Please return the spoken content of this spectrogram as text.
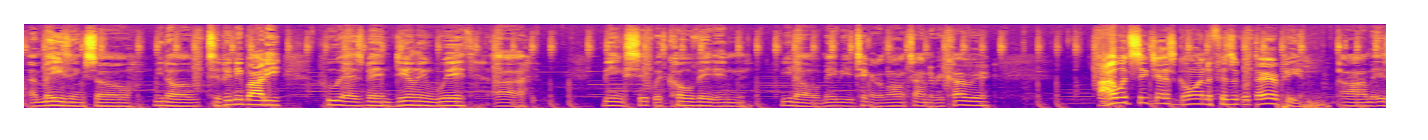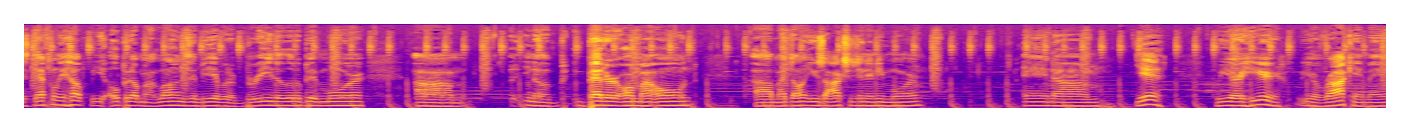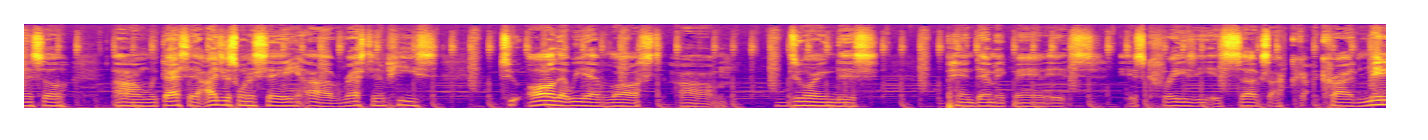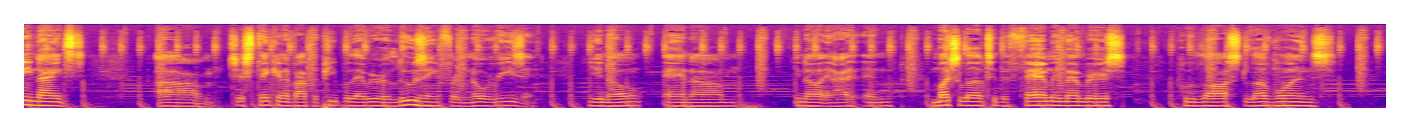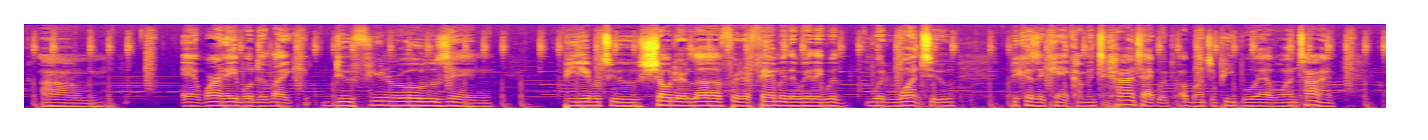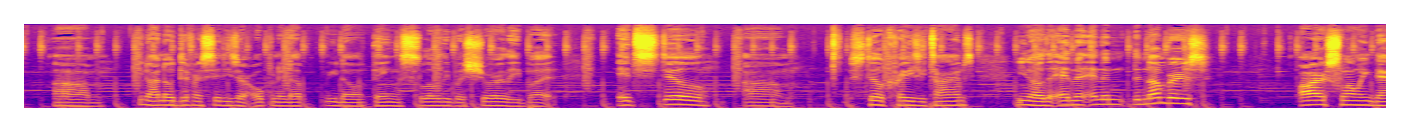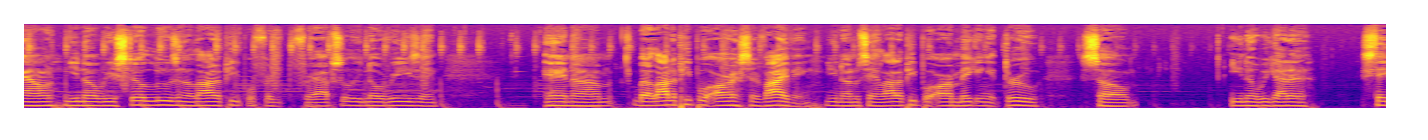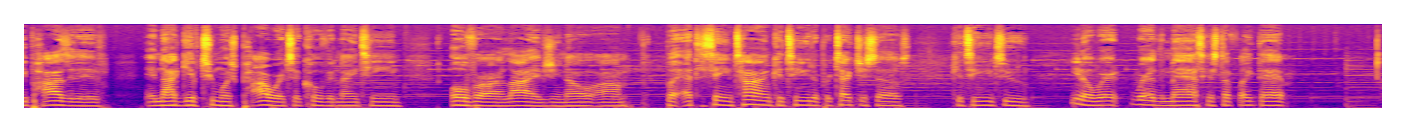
amazing. So you know to anybody who has been dealing with uh, being sick with COVID and you know maybe it taking a long time to recover I would suggest going to physical therapy. Um, it's definitely helped me open up my lungs and be able to breathe a little bit more. Um, you know, better on my own. Um, I don't use oxygen anymore, and um, yeah, we are here. We are rocking, man. So, um, with that said, I just want to say, uh, rest in peace to all that we have lost um, during this pandemic, man. It's it's crazy. It sucks. I've, I cried many nights um, just thinking about the people that we were losing for no reason, you know, and um, you know, and I and much love to the family members who lost loved ones um, and weren't able to like do funerals and be able to show their love for their family the way they would would want to because they can't come into contact with a bunch of people at one time. Um, you know, I know different cities are opening up, you know, things slowly but surely, but it's still um still crazy times. You know, the and the and then the numbers are slowing down. You know, we're still losing a lot of people for for absolutely no reason. And um but a lot of people are surviving. You know what I'm saying? A lot of people are making it through. So, you know, we got to stay positive and not give too much power to COVID 19 over our lives, you know. Um, but at the same time, continue to protect yourselves, continue to, you know, wear wear the mask and stuff like that,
